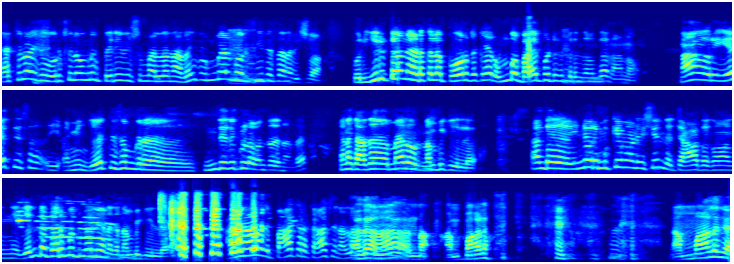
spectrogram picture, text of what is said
ஆக்சுவலா இது ஒரு சிலவங்களுக்கு பெரிய விஷயமா இல்லைனாலும் இது உண்மையாலுமே ஒரு. சீரியஸான விஷயம் ஒரு இருட்டான இடத்துல போறதுக்கே ரொம்ப பயப்பட்டுக்கிட்டு இருந்தவன் தான் நானும் நான் ஒரு ஏத்திசம் ஐ மீன் ஏத்திசம்ங்கிற இந்த இதுக்குள்ள வந்ததுனால எனக்கு அத மேல ஒரு. நம்பிக்கை இல்ல அண்ட் இன்னொரு முக்கியமான விஷயம் இந்த ஜாதகம் எந்த கர்மத்து மேலயும் எனக்கு நம்பிக்கை இல்ல அதனால அது பாக்குற காசு நல்லா அதான் மிச்சமாகுது. ந- நம்ம ஆளு நம்ம ஆளுங்க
